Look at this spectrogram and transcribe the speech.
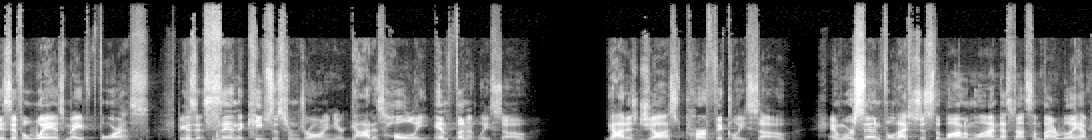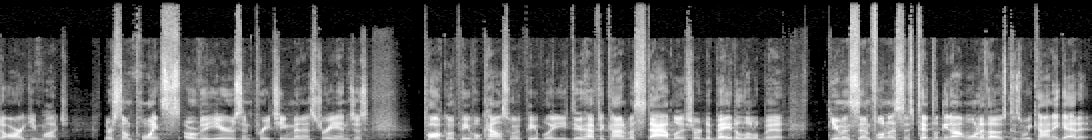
is if a way is made for us. Because it's sin that keeps us from drawing near. God is holy, infinitely so. God is just, perfectly so. And we're sinful. That's just the bottom line. That's not something I really have to argue much. There's some points over the years in preaching ministry and just talking with people, counseling with people that you do have to kind of establish or debate a little bit. Human sinfulness is typically not one of those because we kind of get it.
